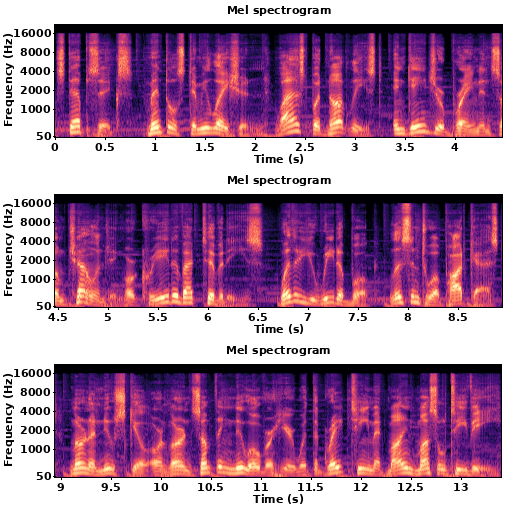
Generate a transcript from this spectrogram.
Step 6. Mental stimulation. Last but not least, engage your brain in some challenging or creative activities. Whether you read a book, listen to a podcast, learn a new skill, or learn something new over here with the great team at Mind Muscle TV,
